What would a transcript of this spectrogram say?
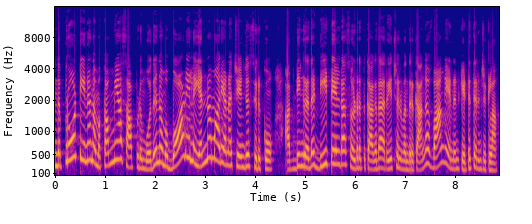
இந்த புரோட்டீனை நம்ம கம்மியாக சாப்பிடும்போது நம்ம பாடியில் என்ன மாதிரியான சேஞ்சஸ் இருக்கும் அப்படிங்கிறத டீட்டெயில்டாக சொல்கிறதுக்காக தான் ரேச்சல் வந்திருக்காங்க. வாங்க என்னன்னு கேட்டு தெரிஞ்சுக்கலாம்.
